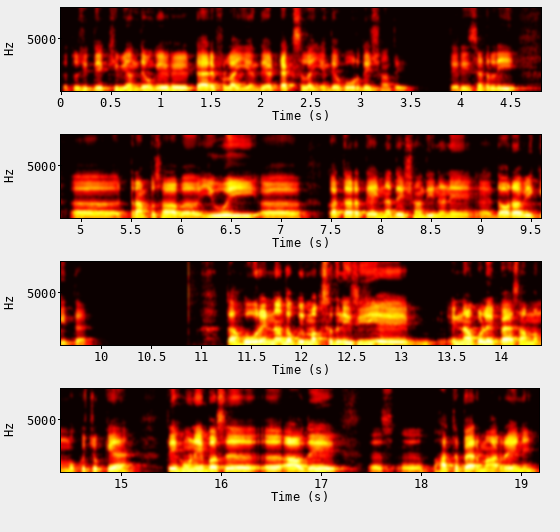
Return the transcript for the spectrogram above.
ਤੇ ਤੁਸੀਂ ਦੇਖੀ ਵੀ ਆਂਦੇ ਹੋਗੇ ਇਹ ਟੈਰਿਫ ਲਾਈ ਜਾਂਦੇ ਆ, ਟੈਕਸ ਲਾਈ ਜਾਂਦੇ ਹੋਰ ਦੇਸ਼ਾਂ ਤੇ। ਤੇ ਰੀਸੈਂਟਲੀ ਟਰੰਪ ਸਾਹਿਬ ਯੂਏਈ ਕਤਰ ਤੇ ਇਹਨਾਂ ਦੇਸ਼ਾਂ ਦੀ ਇਹਨਾਂ ਨੇ ਦੌਰਾ ਵੀ ਕੀਤਾ ਤਾਂ ਹੋਰ ਇਹਨਾਂ ਦਾ ਕੋਈ ਮਕਸਦ ਨਹੀਂ ਸੀ ਜੀ ਇਹ ਇਹਨਾਂ ਕੋਲੇ ਪੈਸਾ ਮ- ਮੁੱਕ ਚੁੱਕਿਆ ਹੈ। ਤੇ ਹੁਣ ਇਹ ਬਸ ਆਪਦੇ ਹੱਥ ਪੈਰ ਮਾਰ ਰਹੇ ਨੇ।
